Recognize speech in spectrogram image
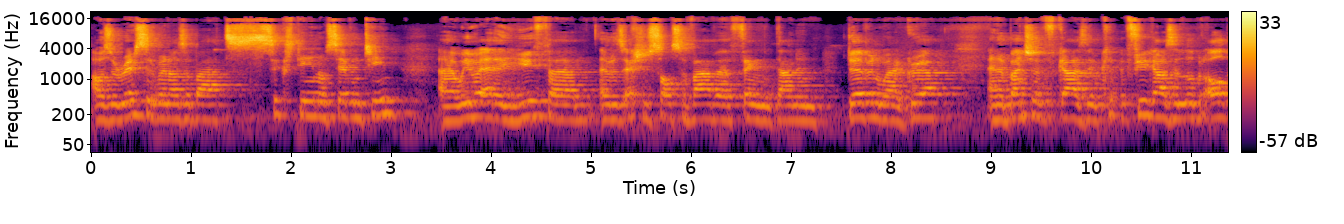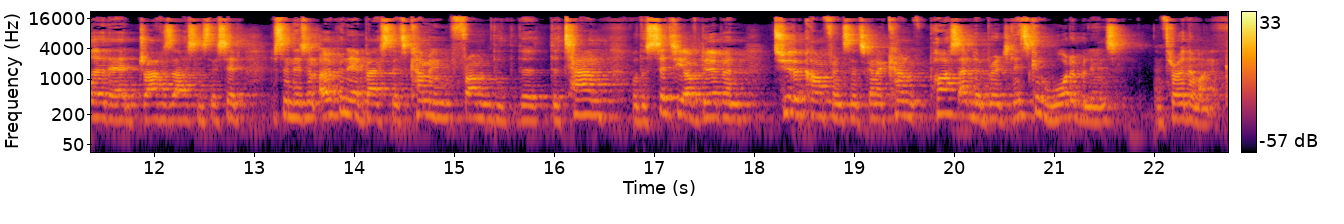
I was arrested when I was about 16 or 17. Uh, we were at a youth, um, it was actually Soul Survivor thing down in Durban where I grew up. And a bunch of guys, a few guys a little bit older, they had driver's license. They said, listen, there's an open air bus that's coming from the, the, the town or the city of Durban to the conference that's going to come pass under a bridge. Let's get water balloons and throw them on it.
